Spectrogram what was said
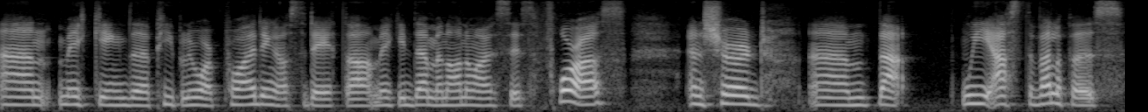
And making the people who are providing us the data, making them anonymize this for us, ensured um, that we as developers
